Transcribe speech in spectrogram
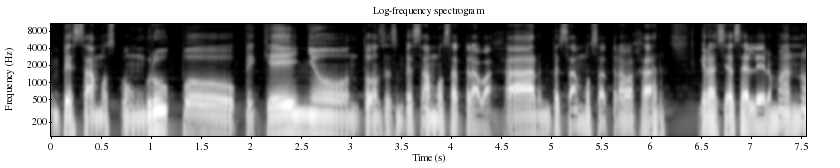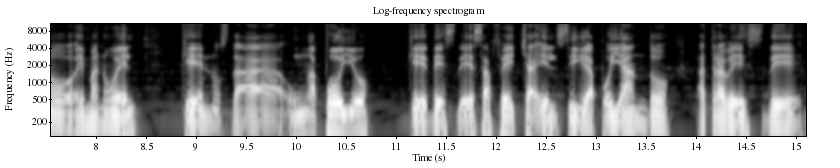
empezamos con un grupo pequeño, entonces empezamos a trabajar, empezamos a trabajar gracias al hermano Emanuel que nos da un apoyo que desde esa fecha él sigue apoyando a través de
